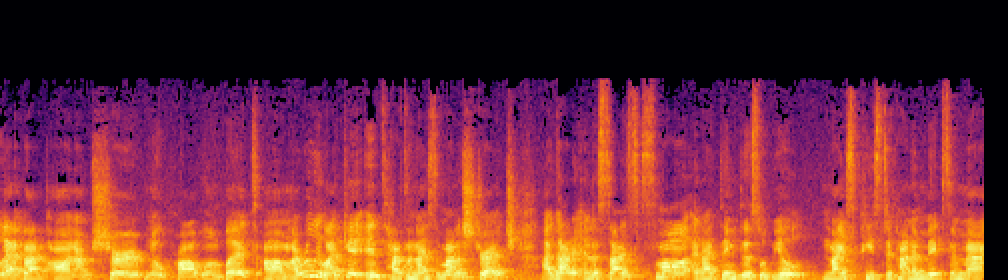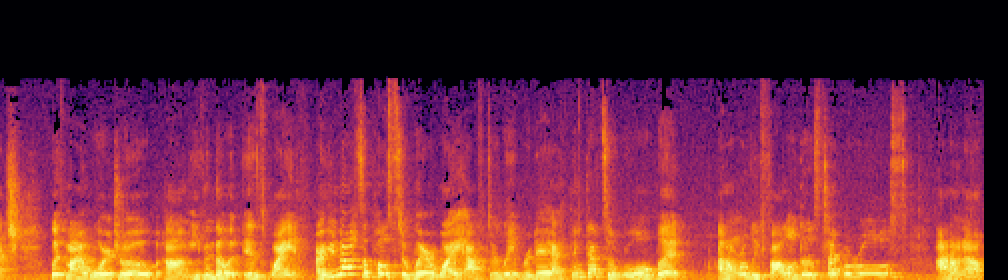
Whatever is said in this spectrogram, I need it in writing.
that back on I'm sure no problem but um, I really like it. It has a nice amount of stretch. I got it in a size small and I think this will be a nice piece to kind of mix and match with my wardrobe um, even though it is white. Are you not supposed to wear white after Labor Day? I think that's a rule but I don't really follow those type of rules. I don't know.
